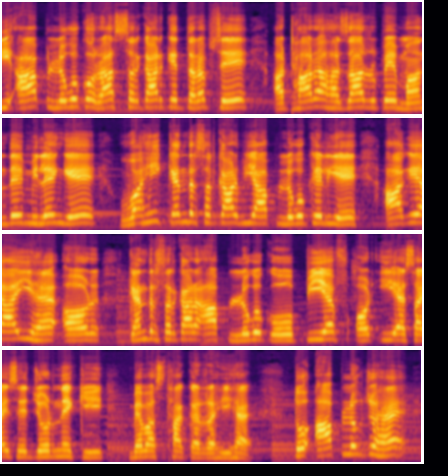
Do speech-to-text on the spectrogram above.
कि आप लोगों को राज्य सरकार के तरफ़ से अठारह हज़ार रुपये मानदेय मिलेंगे। वहीं केंद्र सरकार भी आप लोगों के लिए आगे आई है और केंद्र सरकार आप लोगों को पीएफ और ईएसआई से जोड़ने की व्यवस्था कर रही है। तो आप लोग जो है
